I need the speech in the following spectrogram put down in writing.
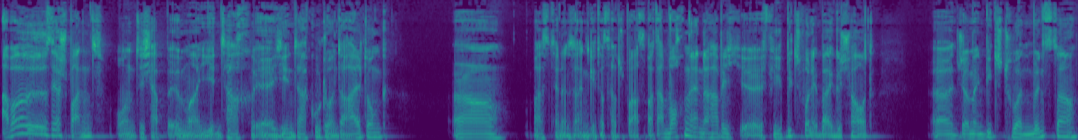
aber sehr spannend und ich habe immer jeden Tag, äh, jeden Tag gute Unterhaltung, äh, was Tennis angeht. Das hat Spaß gemacht. Am Wochenende habe ich äh, viel Beachvolleyball geschaut. Äh, German Beach Tour in Münster.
